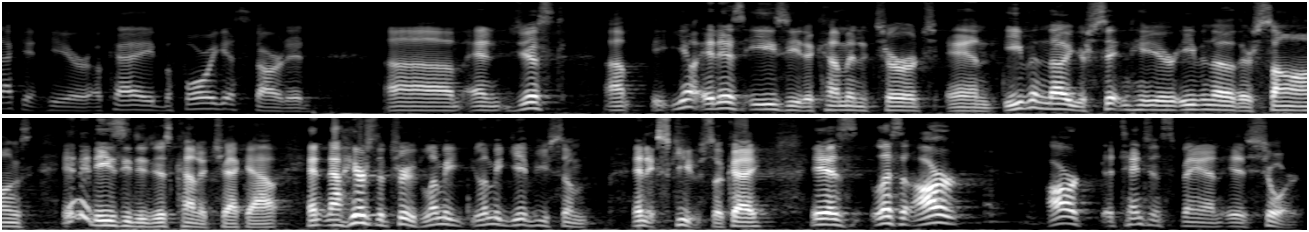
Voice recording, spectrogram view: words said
second here, okay, before we get started, um, and just. Um, you know, it is easy to come into church, and even though you're sitting here, even though there's songs, isn't it easy to just kind of check out? And now here's the truth. Let me let me give you some an excuse, okay? Is listen, our our attention span is short.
